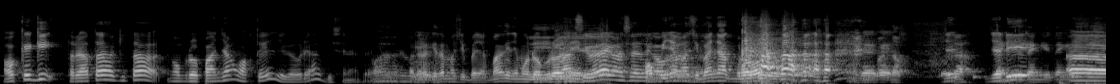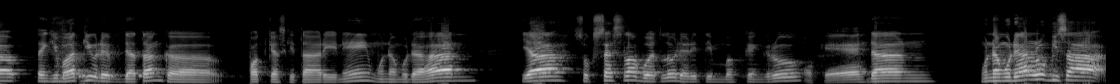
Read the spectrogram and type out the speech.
Oke Gi, ternyata kita ngobrol panjang waktunya juga udah habis ternyata. Waduh. Padahal kita masih banyak banget yang mau Iya. ngobrol nih. masih banyak masih Kopinya ngobrol. masih banyak, Bro. Oke, oke. Mantap. Ja- Udah, jadi thank you, thank you, thank you. eh, thank you banget Gi udah datang ke podcast kita hari ini. Mudah-mudahan ya sukses lah buat lu dari tim Buff Kangaroo Oke. dan mudah-mudahan lu bisa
